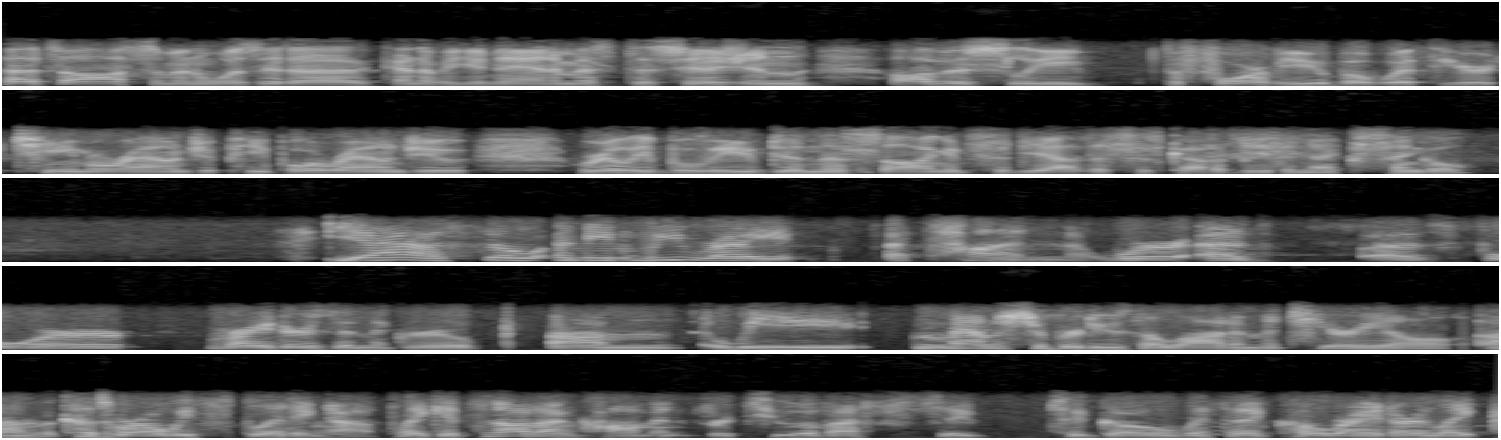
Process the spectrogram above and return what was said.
That's awesome. And was it a kind of a unanimous decision? Obviously, the four of you, but with your team around you, people around you, really believed in this song and said, "Yeah, this has got to be the next single." Yeah. So I mean, we write a ton. We're as as four writers in the group, um, we managed to produce a lot of material um, because we're always splitting up. Like it's not uncommon for two of us to to go with a co-writer, like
